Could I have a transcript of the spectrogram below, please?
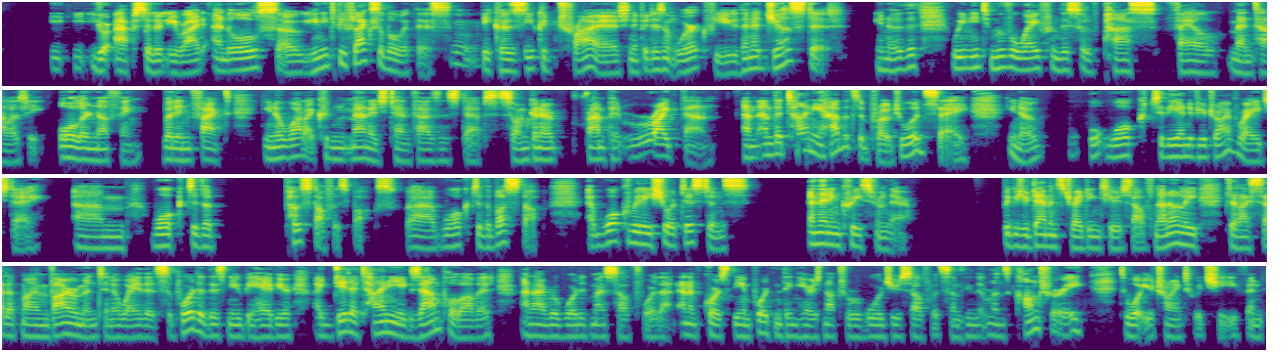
you're absolutely right. And also, you need to be flexible with this mm. because you could try it. And if it doesn't work for you, then adjust it. You know, that we need to move away from this sort of pass fail mentality, all or nothing. But in fact, you know what? I couldn't manage 10,000 steps. So I'm going to ramp it right down. And, and the tiny habits approach would say, you know, walk to the end of your driveway each day. Um, walk to the post office box, uh, walk to the bus stop, uh, walk really short distance, and then increase from there. Because you're demonstrating to yourself, not only did I set up my environment in a way that supported this new behavior, I did a tiny example of it and I rewarded myself for that. And of course, the important thing here is not to reward yourself with something that runs contrary to what you're trying to achieve. And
